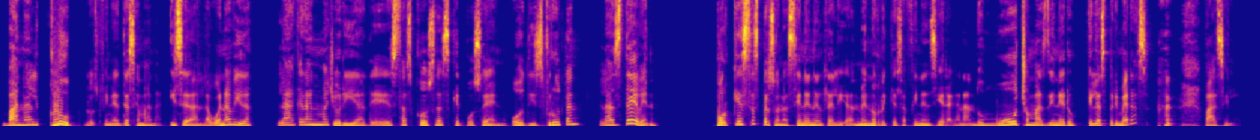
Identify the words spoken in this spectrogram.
van al club los fines de semana y se dan la buena vida, la gran mayoría de estas cosas que poseen o disfrutan las deben. ¿Por qué estas personas tienen en realidad menos riqueza financiera ganando mucho más dinero que las primeras? Fácil,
